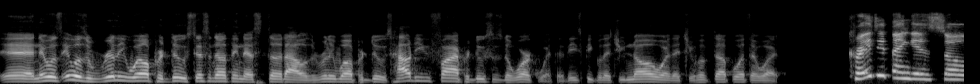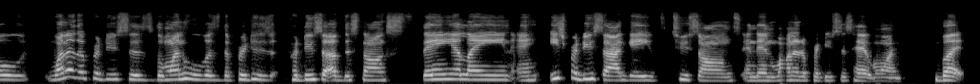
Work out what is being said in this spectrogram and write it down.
Yeah, and it was it was really well produced. That's another thing that stood out. It was really well produced. How do you find producers to work with? Are these people that you know or that you hooked up with or what? Crazy thing is, so one of the producers, the one who was the producer producer of the song "Stay in Your Lane," and each producer I gave two songs, and then one of the producers had one. But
